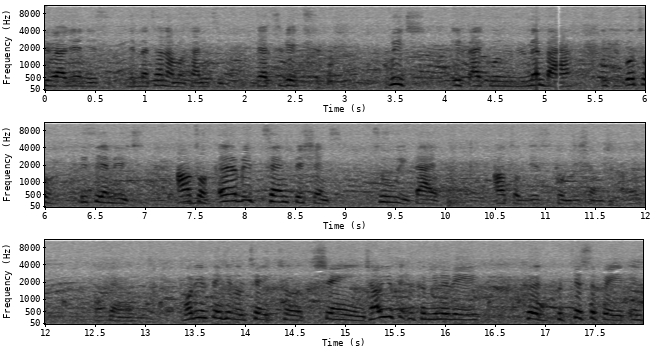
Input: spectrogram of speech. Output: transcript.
Sierra Leone is the maternal mortality, death rate, which, if I can remember, if you go to PCMH, out of every 10 patients, two will die out of this condition. Okay. What do you think it'll take to change? How do you think the community could participate in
